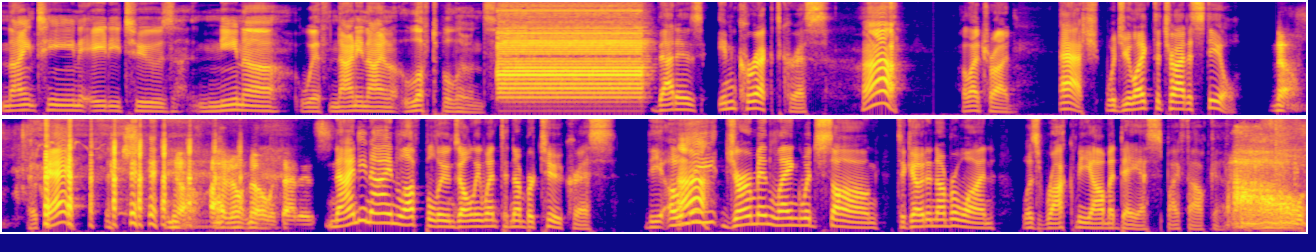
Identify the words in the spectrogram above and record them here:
1982's Nena with 99 Luftballons. That is incorrect, Chris. Ah. Well, I tried. Ash, would you like to try to steal? No, Okay. no, I don't know what that is. 99 Luft Balloons only went to number two, Chris. The only ah. German language song to go to number one was Rock Me Amadeus by Falco. Oh,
